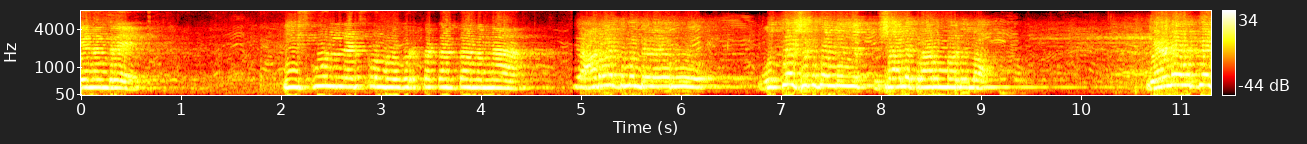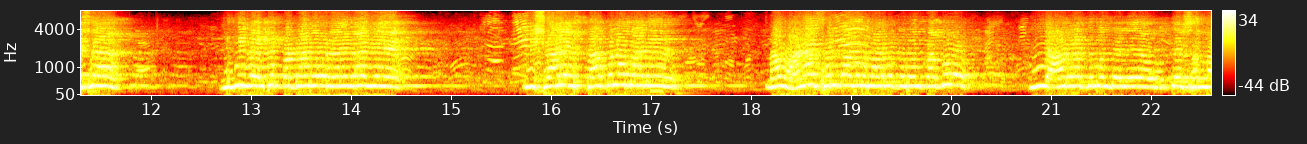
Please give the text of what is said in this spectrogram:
ಏನಂದ್ರೆ ಈ ಸ್ಕೂಲ್ ನಡೆಸ್ಕೊಂಡು ಹೋಗಿರ್ತಕ್ಕಂಥ ನನ್ನ ಆಡಳಿತ ಮಂಡಳಿಯವರು ಉದ್ದೇಶದಲ್ಲಿ ಶಾಲೆ ಪ್ರಾರಂಭ ಮಾಡಿಲ್ಲ. ಎರಡನೇ ಉದ್ದೇಶ, ಇದೀಗ ಇದು ಪಠಾಣವರು ಹೇಳಿದಾಗೆ ಈ ಶಾಲೆ ಸ್ಥಾಪನೆ ಮಾಡಿ ನಾವು ಹಣ ಸಂಪಾದನೆ ಮಾಡಬೇಕು ಅನ್ನುವಂಥದ್ದು ಈ ಆರಾಧ್ಯ ಮಂಡಳಿಯ ಉದ್ದೇಶ ಅಲ್ಲ.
